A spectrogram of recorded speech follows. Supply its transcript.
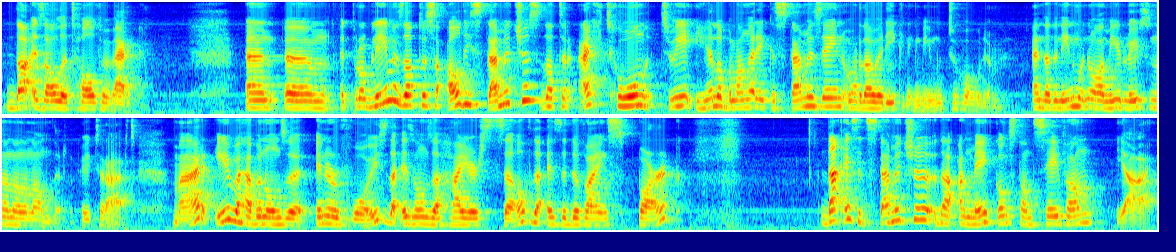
dat is al het halve werk. En um, het probleem is dat tussen al die stemmetjes, dat er echt gewoon twee hele belangrijke stemmen zijn waar dat we rekening mee moeten houden. En dat de een moet nog wel meer luisteren dan een ander, uiteraard. Maar hey, we hebben onze inner voice, dat is onze higher self, dat is de divine spark. Dat is het stemmetje dat aan mij constant zei van, ja,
